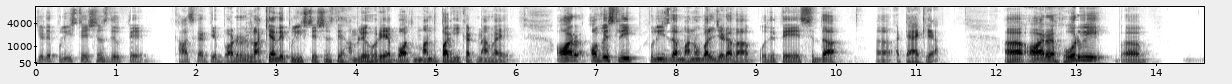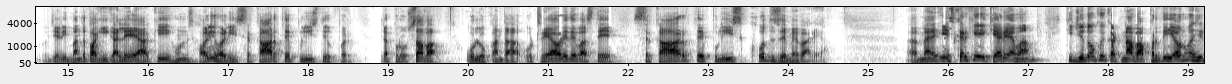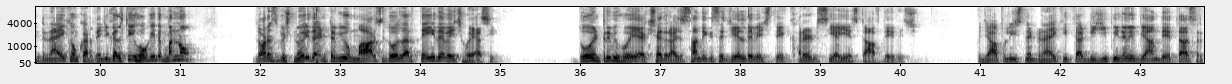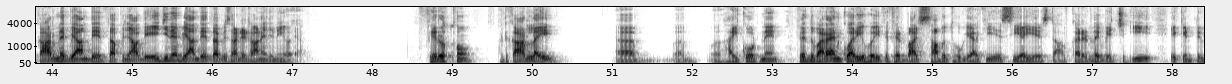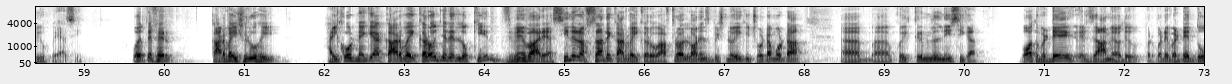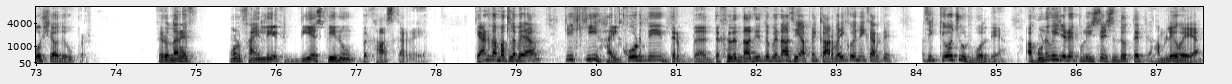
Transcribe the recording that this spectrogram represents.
ਜਿਹੜੇ police stations ਦੇ ਉੱਤੇ, ਖਾਸ ਕਰਕੇ ਬਾਰਡਰ ਇਲਾਕਿਆਂ ਦੇ ਪੁਲਿਸ ਸਟੇਸ਼ਨਸ ਤੇ ਹਮਲੇ ਹੋ ਰਹੇ ਆ, ਬਹੁਤ ਮੰਦਭਾਗੀ ਘਟਨਾਵਾਂ ਹੈ ਔਰ ਆਬਵੀਅਸਲੀ ਪੁਲਿਸ ਦਾ ਮਨੋਬਲ ਜਿਹੜਾ ਵਾ, ਉਹਦੇ ਤੇ ਸਿੱਧਾ ਅਟੈਕ ਆ। ਔਰ ਹੋਰ ਵੀ ਜਿਹੜੀ ਮੰਦਭਾਗੀ ਗੱਲ ਇਹ ਆ ਕਿ ਹੁਣ ਹੌਲੀ ਹੌਲੀ ਸਰਕਾਰ ਤੇ ਪੁਲਿਸ ਦੇ ਉੱਪਰ ਜਿਹੜਾ ਭਰੋਸਾ ਵਾ, ਉਹ ਲੋਕਾਂ ਦਾ ਉੱਠ ਰਿਹਾ ਔਰ ਇਹਦੇ ਵਾਸਤੇ ਸਰਕਾਰ ਤੇ ਪੁਲਿਸ ਖੁਦ ਜ਼ਿੰਮੇਵਾਰ ਆ। ਮੈਂ ਇਸ ਕਰਕੇ ਇਹ ਕਹਿ ਰਿਹਾ ਵਾਂ ਕਿ ਜਦੋਂ ਕੋਈ ਘਟਨਾ ਵਾਪਰਦੀ ਆ, ਉਹਨੂੰ ਅਸੀਂ ਡਿਨਾਈ ਕਿਉਂ ਕਰਦੇ ਹਾਂ? ਜੀ ਗਲਤੀ ਹੋ ਗਈ ਤਾਂ ਮੰਨੋ। ਲਾਰੈਂਸ ਬਿਸ਼ਨੋਈ ਦਾ ਇੰਟਰਵਿਊ ਮਾਰਚ 2023 ਦੇ ਵਿੱਚ ਹੋਇਆ ਸੀ। ਦੋ ਇੰਟਰਵਿਊ ਹੋਏ ਇੱਕ ਸ਼ਾਇਦ ਰਾਜਸਥਾਨ ਦੀ ਕਿਸੇ ਜੇਲ੍ਹ ਦੇ ਵਿੱਚ ਤੇ ਖਰੜ ਸੀਆਈਏ ਸਟਾਫ ਦੇ ਵਿੱਚ। ਪੰਜਾਬ ਪੁਲਿਸ ਨੇ ਡਿਨਾਈ ਕੀਤਾ ਡੀਜੀਪੀ ਨੇ ਵੀ ਬਿਆਨ ਦੇ ਦਿੱਤਾ, ਸਰਕਾਰ ਨੇ ਬਿਆਨ ਦੇ ਦਿੱਤਾ, ਪੰਜਾਬ ਦੇ ਏਜੀ ਨੇ ਬਿਆਨ ਦੇ ਦਿੱਤਾ ਵੀ ਸਾਡੇ ਥਾਣੇ 'ਚ ਨਹੀਂ ਹੋਇਆ। ਫਿਰ ਉੱਥੋਂ ਫਟਕਾਰ ਲਾਈ ਹਾਈ ਕੋਰਟ ਨੇ ਫਿਰ ਦੁਬਾਰਾ ਇਨਕੁਆਇਰੀ ਹੋਈ ਤੇ ਫਿਰ ਬਾਅਦ 'ਚ ਸਾਬਤ ਹੋ ਗਿਆ ਕਿ ਇਹ ਸੀਆਈਏ ਸਟਾਫ ਖਰੜ ਦੇ ਵਿੱਚ ਹੀ ਇੱਕ ਇੰਟਰਵਿਊ ਹੋਇਆ ਸੀ। ਉਹਦੇ ਤੇ ਫਿਰ ਕਾਰਵਾਈ ਸ਼ੁਰੂ ਹੋਈ। ਹਾਈ ਕੋਰਟ ਨੇ ਕਿਹਾ, ਕਾਰਵਾਈ ਕਰੋ ਜਿਹੜੇ ਲੋਕੀ ਜ਼ਿੰਮੇਵਾਰ ਆ, ਸੀਨੀਅਰ ਅਫਸਰਾਂ ਤੇ ਕਾਰਵਾਈ ਕਰੋ। ਆਫਟਰ ਆਲ ਲਾਰੈਂਸ ਬਿਸ਼ਨੋਈ ਕੋਈ ਛੋਟਾ ਮੋਟਾ ਕੋਈ ਕ੍ਰਿਮੀਨਲ ਨਹੀਂ ਸੀਗਾ। ਬਹੁਤ ਵੱਡੇ ਇਲਜ਼ਾਮ ਹੈ ਉਹਦੇ ਉੱਪਰ, ਬੜੇ ਵੱਡੇ ਦੋਸ਼ ਹੈ ਉਹਦੇ ਉੱਪਰ। ਫਿਰ ਉਹਨਾਂ ਨੇ ਹੁਣ ਫਾਈਨਲੀ ਇੱਕ ਡੀਐਸਪੀ ਨੂੰ ਬਰਖਾਸਤ ਕਰ ਰਹੇ ਆ। ਕਹਿਣ ਦਾ ਮਤਲਬ ਆ ਕਿ ਕੀ ਹਾਈ ਕੋਰਟ ਦੀ ਦਰ- ਦਖਲਅੰਦਾਜ਼ੀ ਤੋਂ ਬਿਨਾਂ ਅਸੀਂ ਆਪਣੀ ਕਾਰਵਾਈ ਕੋਈ ਨਹੀਂ ਕਰਦੇ? ਅਸੀਂ ਕਿਉਂ ਝੂਠ ਬੋਲਦੇ ਆ ਆ ਹੁਣ ਵੀ ਜਿਹੜੇ ਪੁਲਿਸ ਸਟੇਸ਼ਨ ਦੇ ਉੱਤੇ ਹਮਲੇ ਹੋਏ ਆ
